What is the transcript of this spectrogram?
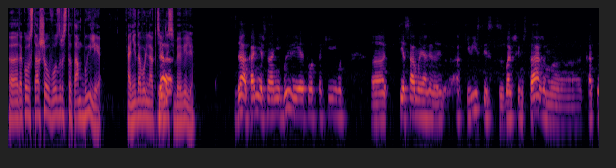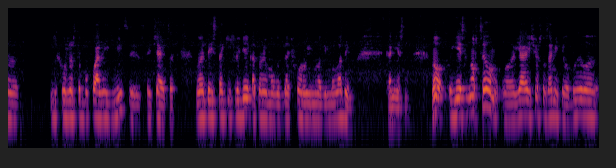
э, такого старшего возраста там были. Они довольно активно да. себя вели. Да, конечно, они были. Это вот такие вот э, те самые э, активисты с, с большим стажем, э, которые их уже что буквально единицы встречаются, но это из таких людей, которые могут дать фору и многим молодым, конечно. Но, если, но в целом, э, я еще что заметил, было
